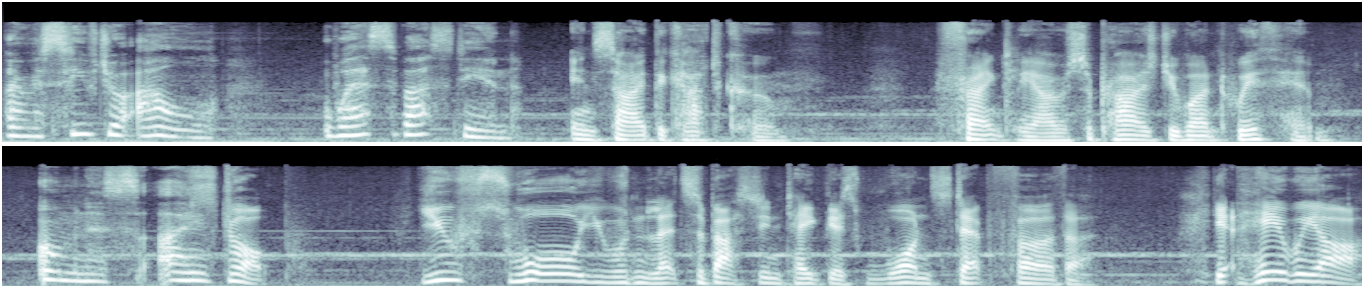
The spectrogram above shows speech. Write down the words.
I received your owl. Where's Sebastian? Inside the catacomb. Frankly, I was surprised you weren't with him. Ominis, I. Stop. You swore you wouldn't let Sebastian take this one step further. Yet here we are.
